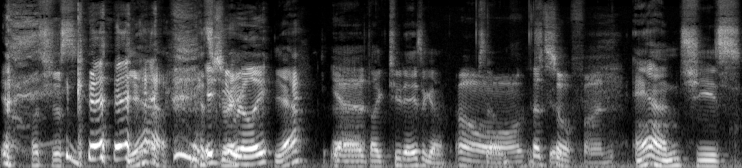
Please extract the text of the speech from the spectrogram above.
Let's just Good. yeah. Is she really? Yeah. Yeah. Uh, like two days ago. Oh, So, that's good. so fun. And she's,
